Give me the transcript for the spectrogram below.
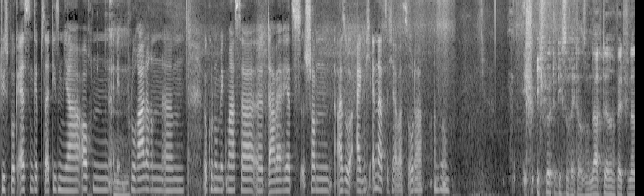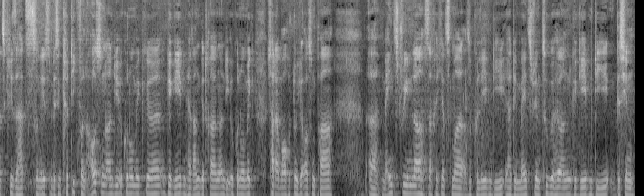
Duisburg-Essen, gibt seit diesem Jahr auch einen mhm. pluraleren ähm, Ökonomik-Master. Äh, da wäre jetzt schon, also eigentlich ändert sich ja was, oder? Also. Ich, ich fürchte nicht so recht. Also nach der Weltfinanzkrise hat es zunächst ein bisschen Kritik von außen an die Ökonomik äh, gegeben, herangetragen an die Ökonomik. Es hat aber auch durchaus ein paar äh, Mainstreamler, sag ich jetzt mal, also Kollegen, die eher dem Mainstream zugehören, gegeben, die ein bisschen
